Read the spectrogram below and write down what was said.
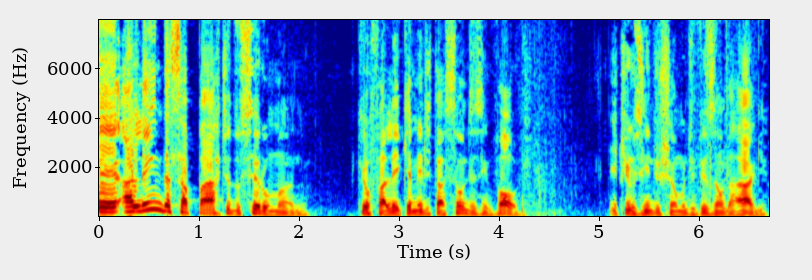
É, além dessa parte do ser humano que eu falei que a meditação desenvolve, e que os índios chamam de visão da águia,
